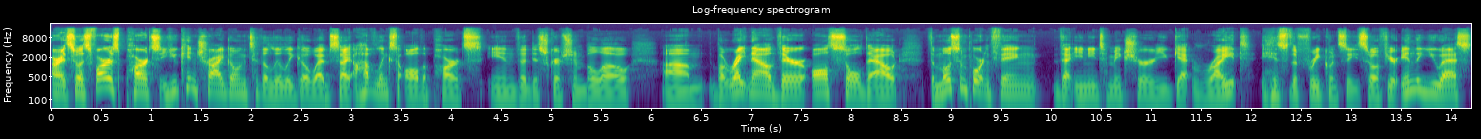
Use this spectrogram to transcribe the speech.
All right, so as far as parts, you can try going to the LilyGo website. I'll have links to all the parts in the description below. Um, but right now, they're all sold out. The most important thing that you need to make sure you get right is the frequency. So if you're in the US,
